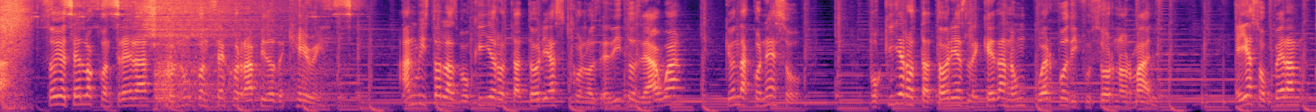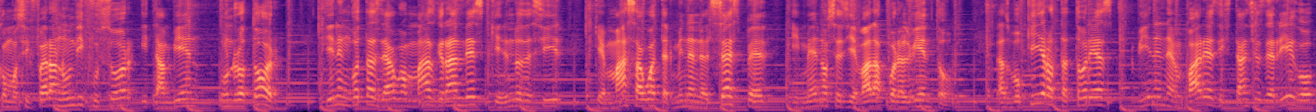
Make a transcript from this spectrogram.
Hola, soy Otelo Contreras con un consejo rápido de K-Rain. ¿Han visto las boquillas rotatorias con los deditos de agua? ¿Qué onda con eso? Boquillas rotatorias le quedan a un cuerpo difusor normal. Ellas operan como si fueran un difusor y también un rotor. Tienen gotas de agua más grandes, queriendo decir que más agua termina en el césped y menos es llevada por el viento. Las boquillas rotatorias vienen en varias distancias de riego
